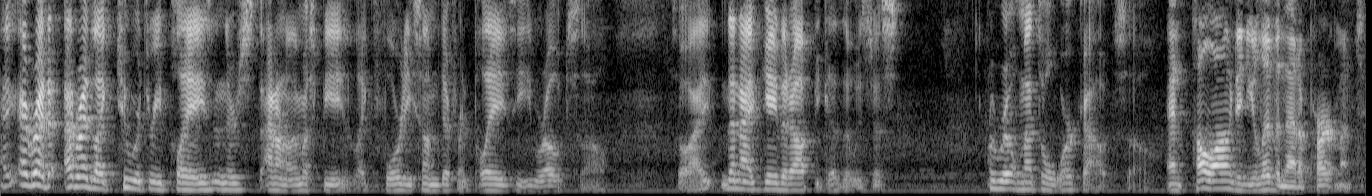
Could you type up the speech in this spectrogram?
I, I read I read like two or three plays, and there's I don't know, there must be like forty some different plays he wrote. So, so I then I gave it up because it was just a real mental workout. So, And how long did you live in that apartment?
